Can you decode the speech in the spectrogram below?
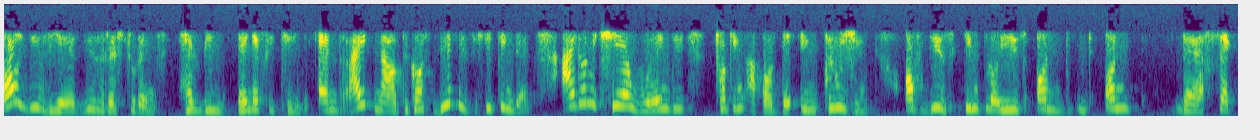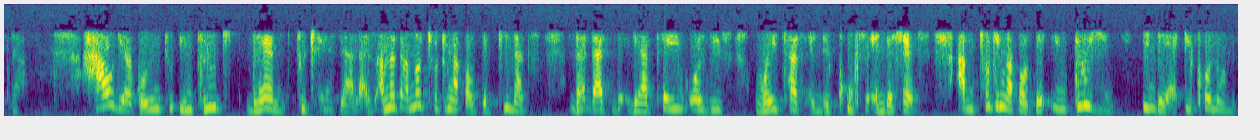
All these years, these restaurants have been benefiting. And right now, because this is hitting them, I don't hear Wendy talking about the inclusion of these employees on, on their sector how they are going to include them to change their lives. I'm not, I'm not talking about the peanuts that, that they are paying all these waiters and the cooks and the chefs. I'm talking about the inclusion in their economy.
